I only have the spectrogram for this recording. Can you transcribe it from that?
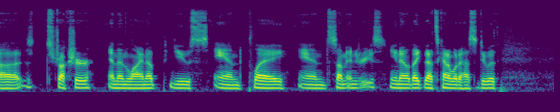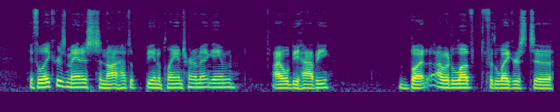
uh, structure and then lineup use and play and some injuries. You know, like that's kind of what it has to do with. If the Lakers manage to not have to be in a play-in tournament game, I will be happy. But I would love for the Lakers to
